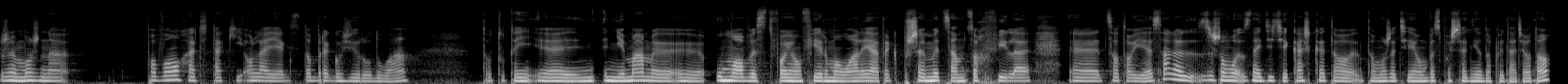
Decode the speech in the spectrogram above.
że można powąchać taki olejek z dobrego źródła, to tutaj e, nie mamy e, umowy z Twoją firmą, ale ja tak przemycam co chwilę, e, co to jest, ale zresztą znajdziecie Kaśkę, to, to możecie ją bezpośrednio dopytać o to.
